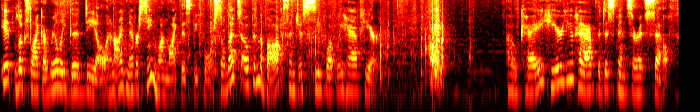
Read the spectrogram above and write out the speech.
It looks like a really good deal and I'd never seen one like this before. So let's open the box and just see what we have here. Okay, here you have the dispenser itself.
